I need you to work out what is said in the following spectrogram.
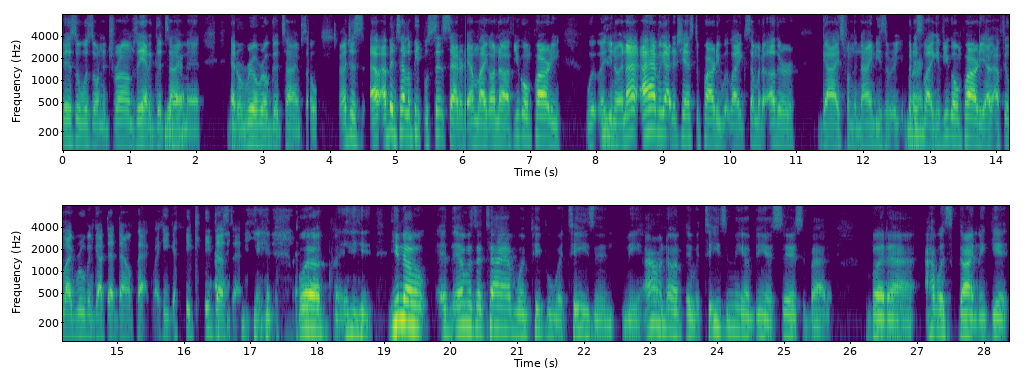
Bizzle was on the drums. They had a good time, yeah. man. Had a real, real good time. So I just I, have been telling people since Saturday. I'm like, oh no, if you're gonna party, yeah. you know, and I, I haven't gotten a chance to party with like some of the other guys from the 90s but right. it's like if you're gonna party I, I, feel like Ruben got that down packed. Like he he, he does that. Well you know there was a time when people were teasing me. I don't know if they were teasing me or being serious about it but uh I was starting to get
